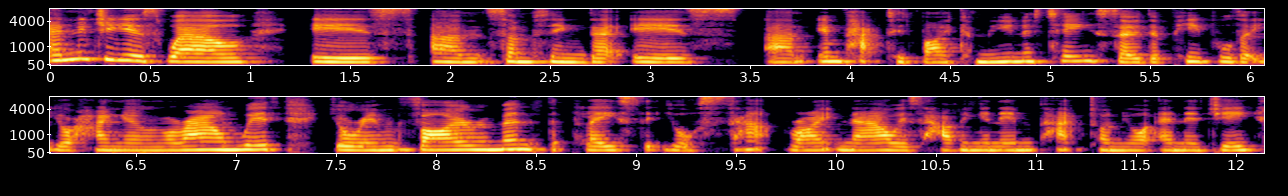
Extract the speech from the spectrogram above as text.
Energy as well is um, something that is um, impacted by community. So, the people that you're hanging around with, your environment, the place that you're sat right now is having an impact on your energy.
